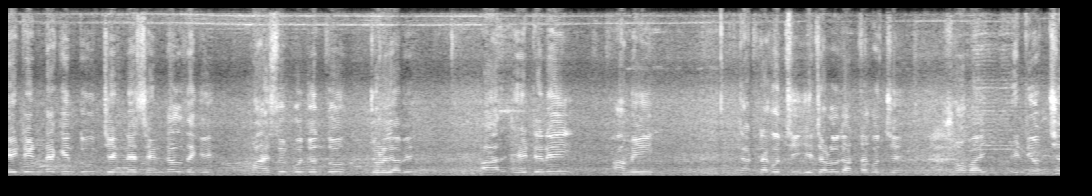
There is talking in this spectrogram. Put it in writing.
এই ট্রেনটা কিন্তু চেন্নাই সেন্ট্রাল থেকে মাইসুর পর্যন্ত চলে যাবে। আর এই ট্রেনেই আমি যাত্রা করছি, এছাড়াও যাত্রা করছে সবাই। এটি হচ্ছে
